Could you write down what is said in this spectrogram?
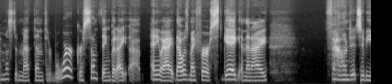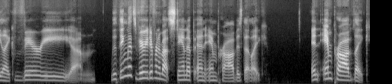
I must have met them through work or something. But I uh, anyway, I, that was my first gig, and then I found it to be like very. Um, the thing that's very different about stand up and improv is that like in improv, like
